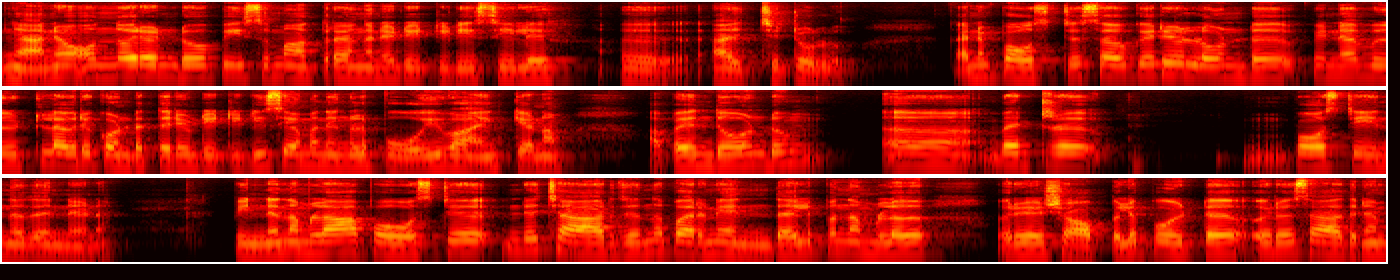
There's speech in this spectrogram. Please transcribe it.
ഞാൻ ഒന്നോ രണ്ടോ പീസ് മാത്രമേ അങ്ങനെ ഡി ടി ഡി സിയിൽ അയച്ചിട്ടുള്ളൂ. കാരണം പോസ്റ്റ് സൗകര്യം ഉള്ളതുകൊണ്ട് പിന്നെ വീട്ടിൽ അവർ കൊണ്ടുത്തരും. ഡി ടി ഡി സി ആകുമ്പോൾ നിങ്ങൾ പോയി വാങ്ങിക്കണം. അപ്പോൾ എന്തുകൊണ്ടും ബെറ്റർ പോസ്റ്റ് ചെയ്യുന്നത് തന്നെയാണ്. പിന്നെ നമ്മൾ ആ പോസ്റ്റിന്റെ ചാർജ് എന്ന് പറഞ്ഞാൽ എന്തായാലും ഇപ്പം നമ്മൾ ഒരു ഷോപ്പിൽ പോയിട്ട് ഒരു സാധനം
